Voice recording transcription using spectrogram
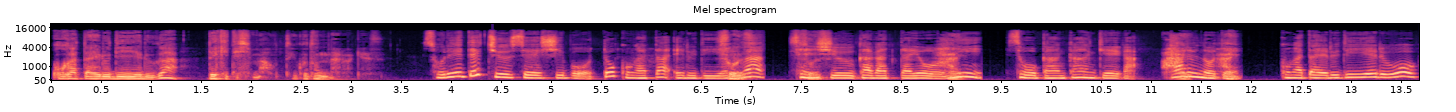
小型 LDL ができてしまうということになるわけです。それで中性脂肪と小型 LDL は先週伺ったように相関関係があるので、小型 LDL を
